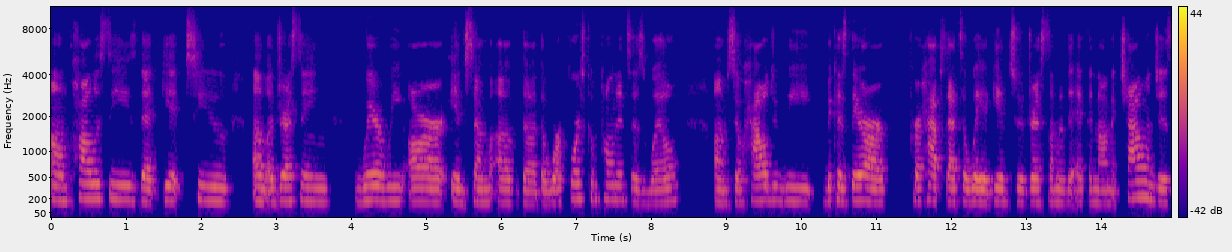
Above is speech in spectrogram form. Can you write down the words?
um, policies that get to um, addressing where we are in some of the, the workforce components as well. Um, so how do we, because there are perhaps that's a way again to address some of the economic challenges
